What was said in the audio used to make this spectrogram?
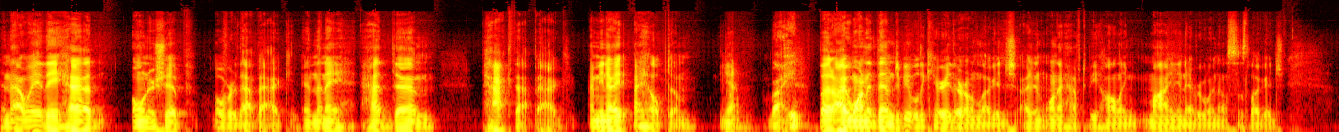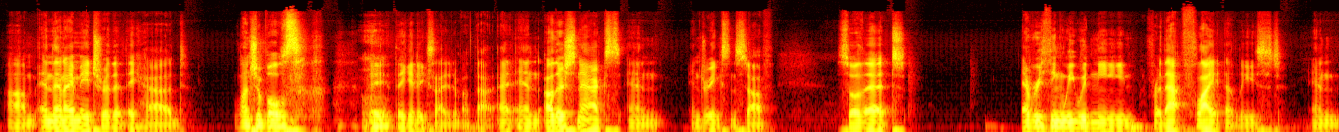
and that way they had ownership over that bag, and then I had them pack that bag. I mean, I I helped them, Yeah. know, Right. but I wanted them to be able to carry their own luggage. I didn't want to have to be hauling mine and everyone else's luggage. Um, and then I made sure that they had Lunchables. they, they get excited about that, A- and other snacks and and drinks and stuff, so that everything we would need for that flight at least, and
